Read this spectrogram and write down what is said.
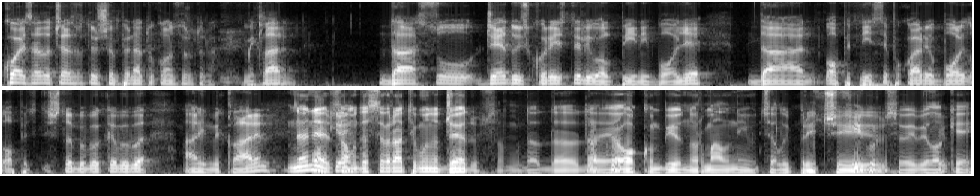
ko je sada četvrti u šampionatu konstruktora? McLaren. Da su Jedu iskoristili u Alpini bolje, da opet nije se pokvario bolid, opet što je BBKBB, ali McLaren... Ne, ne, ok, samo da se vratimo na Jedu, samo da, da, da je Okon bio normalniji u celoj priči, Sigurno. sve je bilo okej.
